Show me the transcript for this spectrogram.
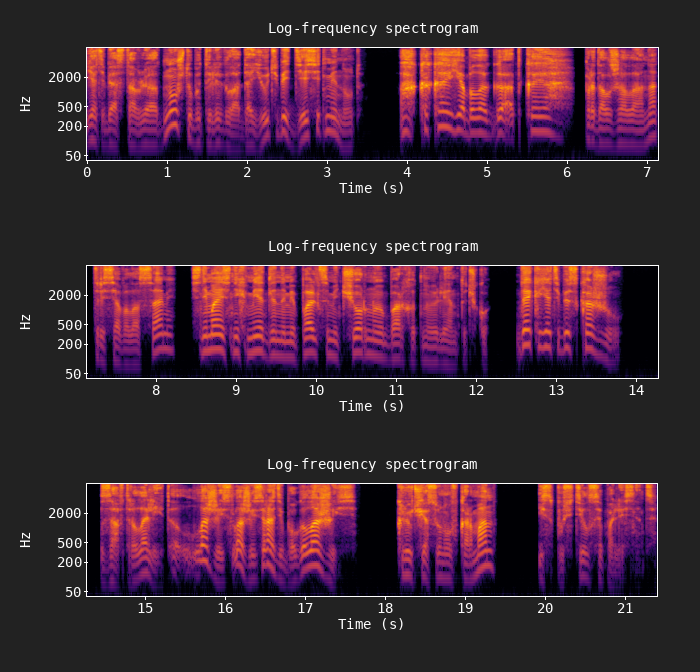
Я тебя оставлю одну, чтобы ты легла. Даю тебе десять минут. Ах, какая я была гадкая, продолжала она, тряся волосами, снимая с них медленными пальцами черную бархатную ленточку. Дай-ка я тебе скажу. Завтра, Лолита, ложись, ложись, ради бога, ложись. Ключ я сунул в карман и спустился по лестнице.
